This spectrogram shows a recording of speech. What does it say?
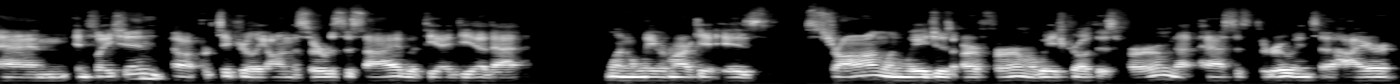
and inflation, uh, particularly on the services side, with the idea that when the labor market is strong, when wages are firm or wage growth is firm, that passes through into higher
